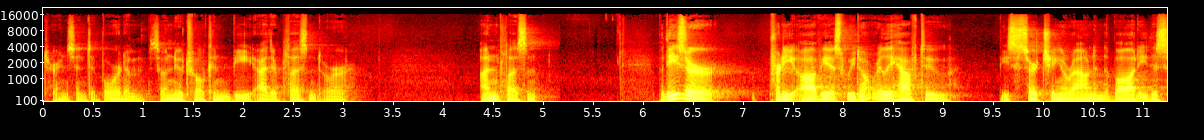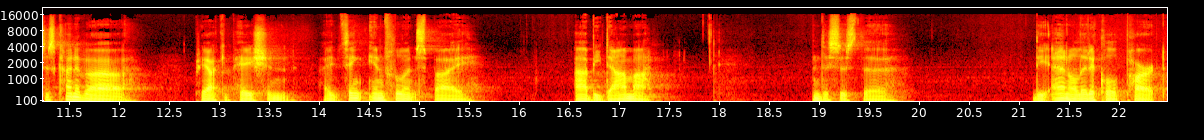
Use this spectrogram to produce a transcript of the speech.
turns into boredom. So, neutral can be either pleasant or unpleasant. But these are pretty obvious. We don't really have to be searching around in the body. This is kind of a preoccupation, I think, influenced by Abhidhamma. And this is the, the analytical part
